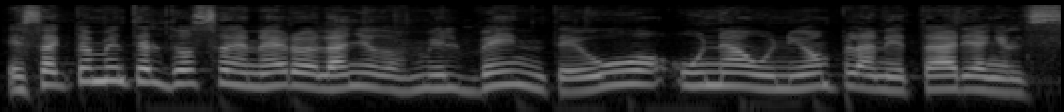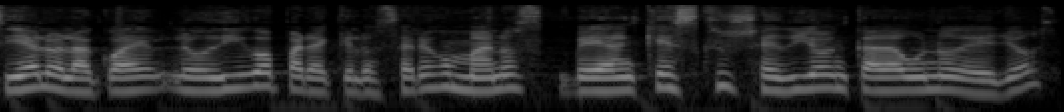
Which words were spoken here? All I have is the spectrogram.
Exactamente el 12 de enero del año 2020 hubo una unión planetaria en el cielo, la cual lo digo para que los seres humanos vean qué sucedió en cada uno de ellos,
